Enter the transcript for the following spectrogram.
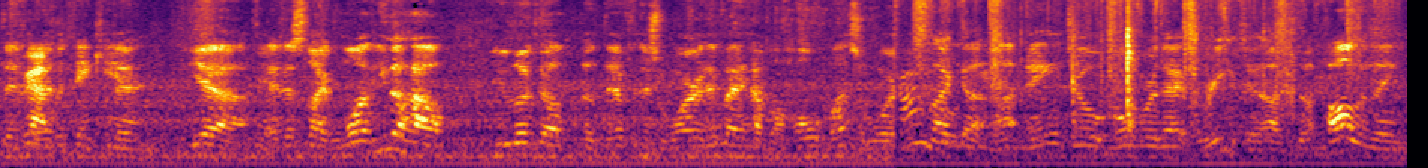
The- Forgot what they can. Yeah, and it's like one. You know how you look up the definition of word? They may have a whole bunch of words. It's like an angel over that region, a, a fallen angel,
